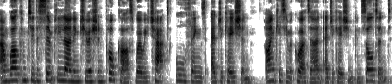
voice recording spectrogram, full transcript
and welcome to the Simply Learning Tuition podcast, where we chat all things education. I'm Kitty McWhirter, an education consultant,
